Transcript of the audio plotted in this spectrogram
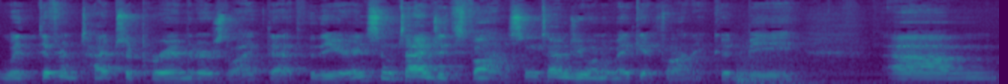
with different types of parameters like that through the year. And sometimes it's fun. Sometimes you want to make it fun. It could be, um,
